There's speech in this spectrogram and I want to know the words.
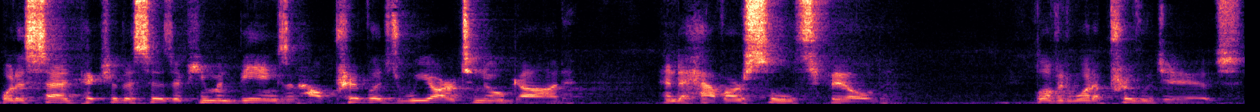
What a sad picture this is of human beings and how privileged we are to know God and to have our souls filled. Beloved, what a privilege it is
